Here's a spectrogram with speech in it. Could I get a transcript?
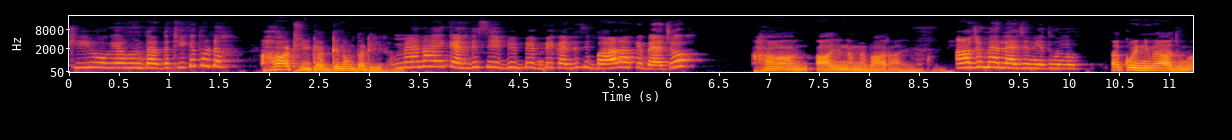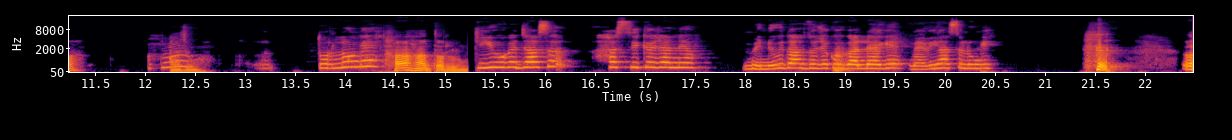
ਕੀ ਹੋ ਗਿਆ? ਹੁਣ ਦਰਦ ਠੀਕ ਹੈ ਤੁਹਾਡਾ? ਹਾਂ ਠੀਕ ਆ ਅੱਗੇ ਨਾਲੋਂ ਤਾਂ ਠੀਕ ਆ। ਮੈਂ ਨਾ ਇਹ ਕਹਿੰਦੀ ਸੀ ਵੀ ਬੇਬੇ ਕਹਿੰਦੀ ਸੀ ਬਾਹਰ ਆ ਕੇ ਬਹਿ ਜਾਓ। ਹਾਂ ਆ ਜਾਣਾ ਮੈਂ ਬਾਹਰ ਆ ਜਾਣਾ ਕੋਈ ਨਹੀਂ ਆ ਜਾਓ ਮੈਂ ਲੈ ਜਾਨੀ ਆ ਤੁਹਾਨੂੰ। ਆ ਕੋਈ ਨਹੀਂ ਮੈਂ ਆ ਜਾਊਂਗਾ। ਆ ਹਮ, ਜਾਊਂਗਾ। ਤੁਰ ਲਓਗੇ? ਹਾਂ ਹਾਂ ਤੁਰ ਲੂੰ ਕੀ ਹੋ ਗਿਆ ਜਸ? ਹੱਸੀ ਕਿਉਂ ਜਾਂਦੇ ਹੋ? ਮੈਨੂੰ ਵੀ ਦੱਸ ਦਿਓ ਜੇ ਕੋਈ ਗੱਲ ਹੈਗੀ ਹੈ, ਮੈਂ ਵੀ ਹੱਸ ਲੂੰਗੀ। ਉਹ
